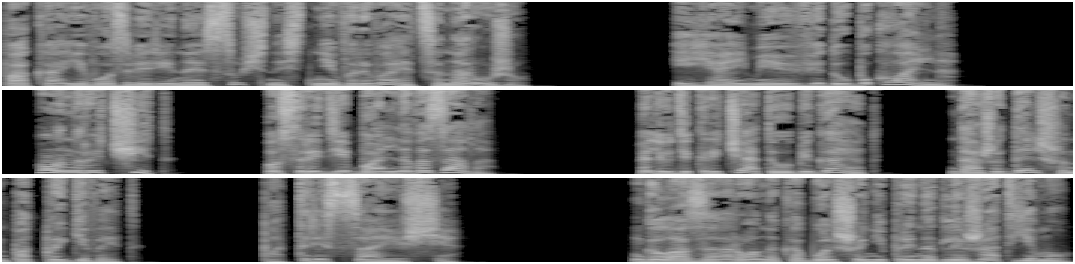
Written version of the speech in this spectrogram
Пока его звериная сущность не вырывается наружу. И я имею в виду буквально. Он рычит, посреди бального зала. Люди кричат и убегают, даже Дельшин подпрыгивает. Потрясающе! Глаза Ронака больше не принадлежат ему.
